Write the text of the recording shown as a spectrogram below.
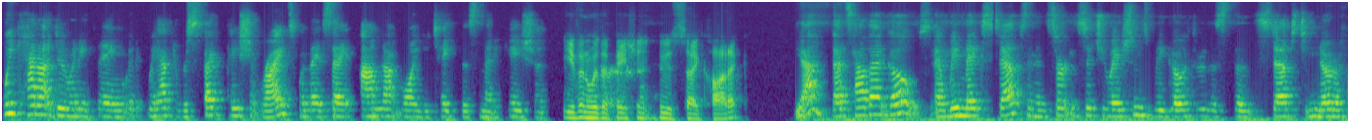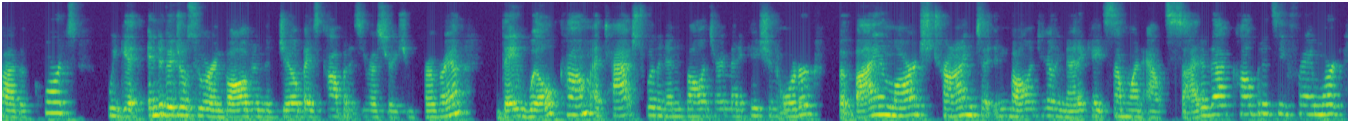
we cannot do anything. We have to respect patient rights when they say, I'm not going to take this medication. Even with a patient who's psychotic? Yeah, that's how that goes. And we make steps. And in certain situations, we go through this, the steps to notify the courts. We get individuals who are involved in the jail based competency restoration program. They will come attached with an involuntary medication order, but by and large, trying to involuntarily medicate someone outside of that competency framework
